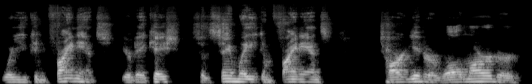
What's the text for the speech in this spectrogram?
where you can finance your vacation. So the same way you can finance Target or Walmart or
